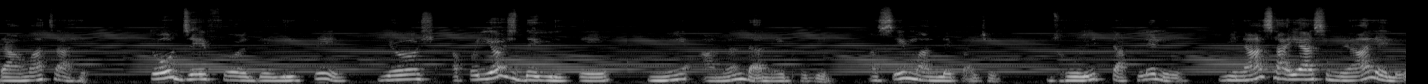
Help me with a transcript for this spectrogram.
रामाचा आहे. तो जे फळ देईल ते यश अपयश देईल ते मी आनंदाने भोगेल असे मानले पाहिजे. झोळीत टाकलेले विनासायास मिळालेले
